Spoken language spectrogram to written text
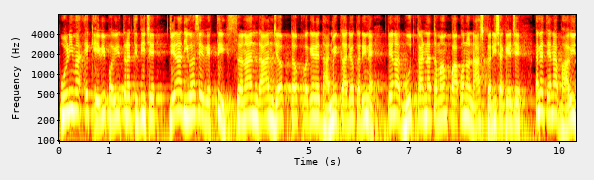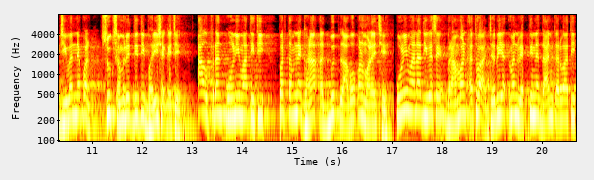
પૂર્ણિમા એક એવી પવિત્ર તિથિ છે જેના દિવસે વ્યક્તિ સ્નાન, દાન, જપ, તપ વગેરે ધાર્મિક કાર્યો કરીને તેના ભૂતકાળના તમામ પાપોનો નાશ કરી શકે છે અને તેના ભાવિ જીવનને પણ સુખ સમૃદ્ધિથી ભરી શકે છે. આ ઉપરાંત પૂર્ણિમા તિથિ પર તમને ઘણા અદ્ભુત લાભો પણ મળે છે. પૂર્ણિમાના દિવસે બ્રાહ્મણ અથવા જરૂરિયાતમંદ વ્યક્તિને દાન કરવાથી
